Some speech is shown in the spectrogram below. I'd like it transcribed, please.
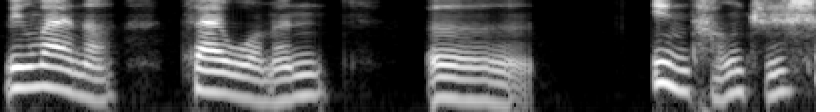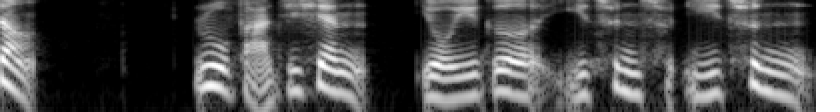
另外呢，在我们呃印堂直上。入发际线有一个一寸寸一寸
